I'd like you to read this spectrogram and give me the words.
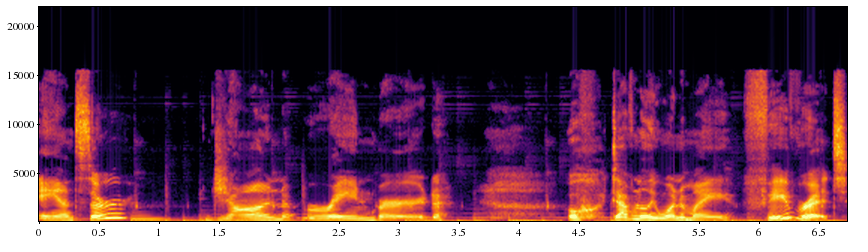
Answer John Rainbird. Oh, definitely one of my favorite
